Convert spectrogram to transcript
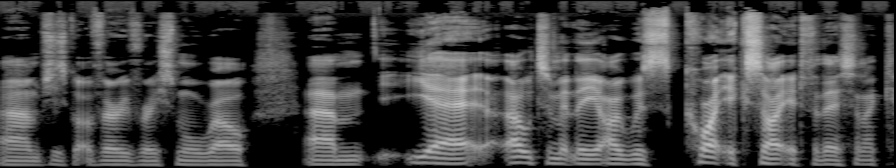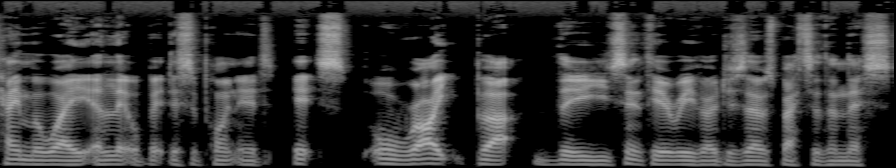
Um, she's got a very very small role. Um, yeah, ultimately, I was quite excited for this, and I came away a little bit disappointed. It's all right, but the Cynthia Erivo deserves better than this,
